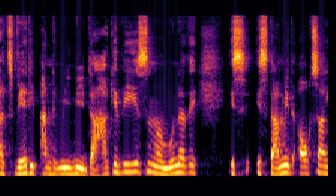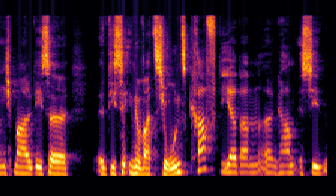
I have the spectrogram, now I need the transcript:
als wäre die Pandemie nie da gewesen. Man wundert sich, ist, ist damit auch, sage ich mal, diese, äh, diese Innovationskraft, die ja dann äh, kam, ist sie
